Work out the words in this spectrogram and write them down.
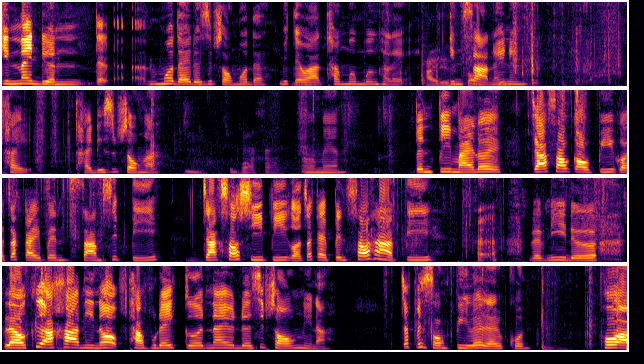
กินในเดือนแต่เมื่อใดเดือนสิบสองเมื่อใดมีแต่ว่าทางเมืองเมืองค่ะแหละไทยเดือนกิน12สาดหน่อยนึงไทยไทยเดือนสิบสองอะอืมส่วนหัวขาวเออแมนเป็นปีใหม่เลยจากเศร้าเก่าปีก็จะกลายเป็นสามสิบปี จากเศร้าสีปีก็จะกลายเป็นเศร้าห้าปี แบบนี้เด้อแล้วคืออาคารนี่เนาะถ้าผู้ใดเกิดในเดือนสิบสองนี่นะจะเป็นสองปีเลยแหละทุกคน เพราะว่า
